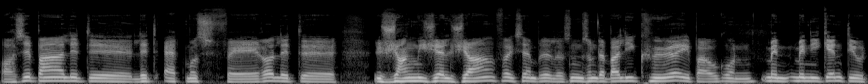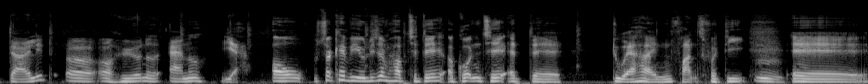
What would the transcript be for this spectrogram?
også bare lidt, øh, lidt atmosfære, lidt øh, Jean-Michel Jean for eksempel, eller sådan, som der bare lige kører i baggrunden. Men, men igen, det er jo dejligt at, at høre noget andet. Ja, og så kan vi jo ligesom hoppe til det, og grunden til, at øh, du er herinde, Frans, fordi mm. øh,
